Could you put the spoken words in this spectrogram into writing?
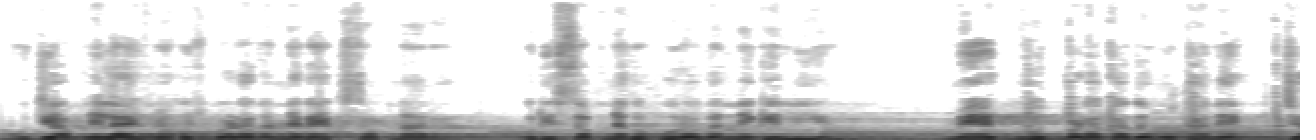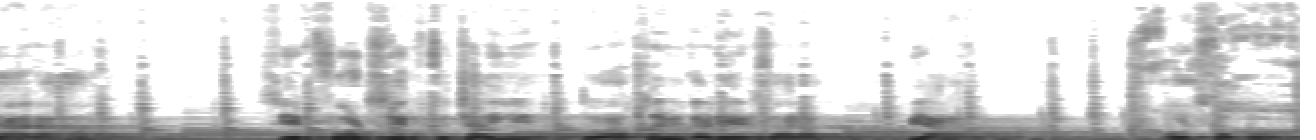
मुझे अपनी लाइफ में कुछ बड़ा करने का एक सपना रहा और इस सपने को पूरा करने के लिए मैं एक बहुत बड़ा कदम उठाने जा रहा हूँ। सिर्फ़ और सिर्फ़ चाहिए तो आप सभी का ढेर सारा प्यार और सपोर्ट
